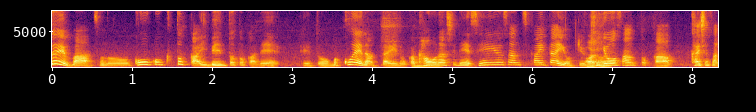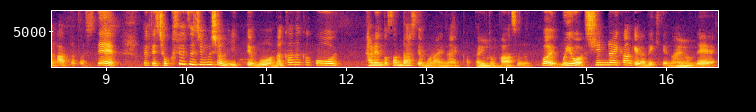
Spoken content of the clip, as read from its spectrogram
例えばその広告とかイベントとかで、えっとまあ、声だったりとかうん。顔出しで声優さん使いたいよっていう企業さんとか会社さんがあったとして、そうやって直接事務所に行ってもなかなかこうタレントさん出してもらえなかったりとか、そのま要は信頼関係ができてないので、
